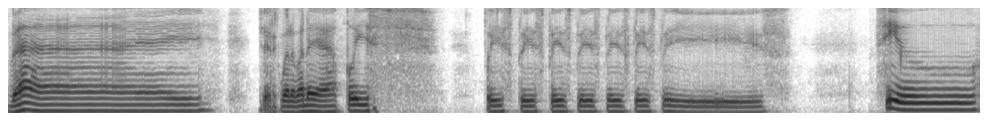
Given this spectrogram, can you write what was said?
Bye Jangan ke mana-mana ya, please. Please, please, please, please, please, please, please. See you.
